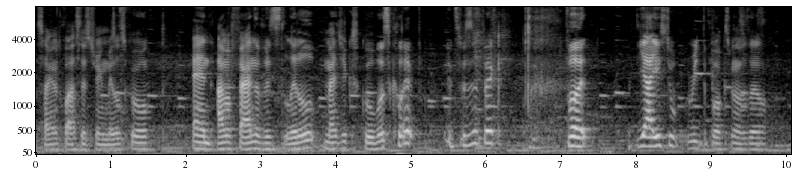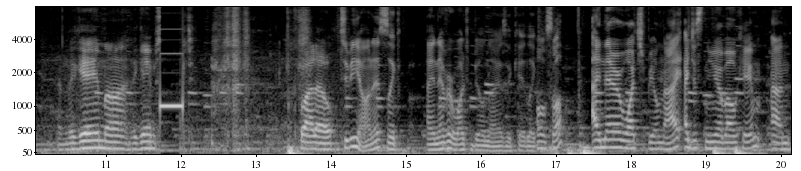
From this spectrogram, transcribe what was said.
science classes during middle school, and I'm a fan of this little Magic School Bus clip in specific. But yeah, I used to read the books when I was little. And the game, uh, the game flat out. To be honest, like I never watched Bill Nye as a kid. Like Also, I never watched Bill Nye. I just knew about him, and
